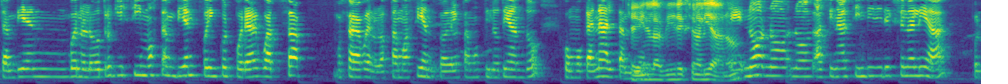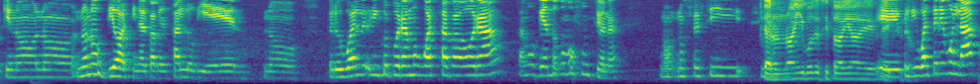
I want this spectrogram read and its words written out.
también, bueno, lo otro que hicimos también fue incorporar WhatsApp. O sea, bueno, lo estamos haciendo, todavía lo estamos piloteando como canal también. Que viene la bidireccionalidad, ¿no? Eh, no, no, no, al final sin bidireccionalidad, porque no, no, no nos dio al final para pensarlo bien, no. Pero igual incorporamos WhatsApp ahora, estamos viendo cómo funciona. No, no sé si, Claro, no hay hipótesis todavía de. Eh, porque igual tenemos la,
